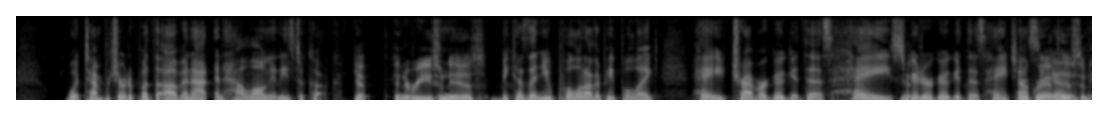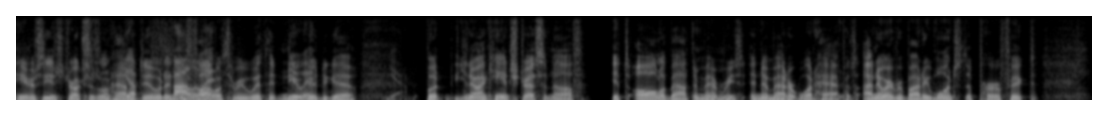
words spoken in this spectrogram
what temperature to put the oven at and how long it needs to cook Yep. And the reason is because then you pull in other people like hey trevor go get this hey scooter go get this hey Chelsea, go grab go this and here's the instructions on how Yep, to do it and follow just follow it. through with it and Do you're it. good to go. yeah But you know, I can't stress enough. It's all about the memories, and no matter what happens, I know everybody wants the perfect,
